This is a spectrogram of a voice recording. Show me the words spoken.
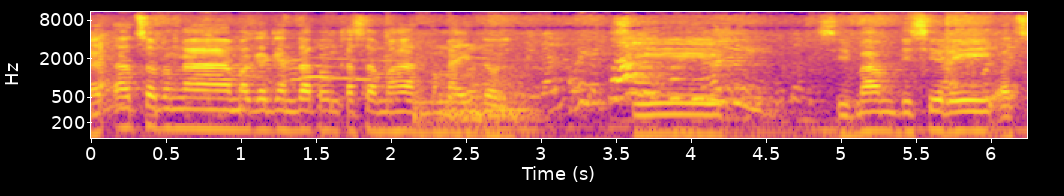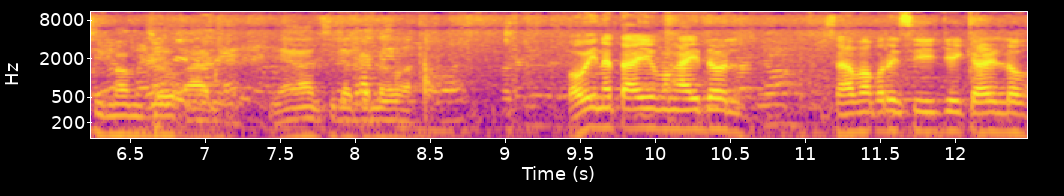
Shout out sa mga magaganda kong kasamahan mga idol. Si si Ma'am Desiree at si Ma'am Joanne. Yan sila dalawa. Pauwi na tayo mga idol. Sama ko rin si J. Carlo.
